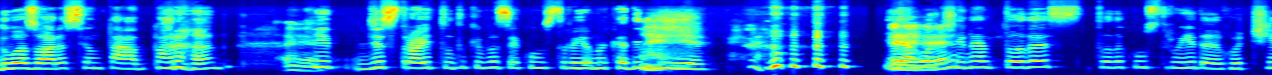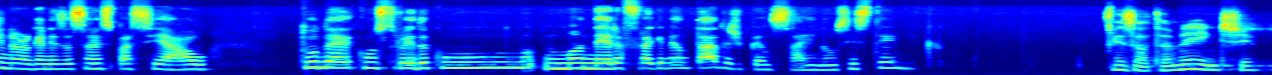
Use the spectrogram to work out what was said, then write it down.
duas horas sentado, parado, é. que destrói tudo que você construiu na academia. e é. a rotina é toda, toda construída, rotina, organização espacial, tudo é construída com uma maneira fragmentada de pensar e não sistêmica. Exatamente.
